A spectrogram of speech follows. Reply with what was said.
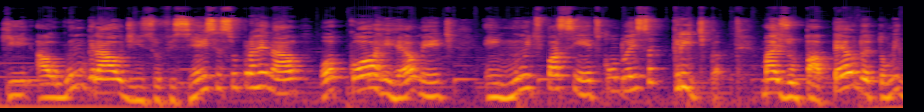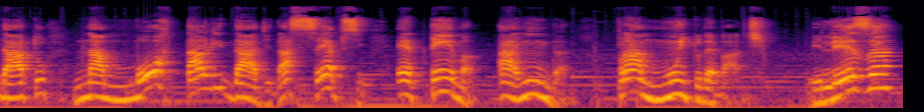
que algum grau de insuficiência suprarrenal ocorre realmente em muitos pacientes com doença crítica, mas o papel do etomidato na mortalidade da sepse é tema ainda para muito debate. Beleza?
